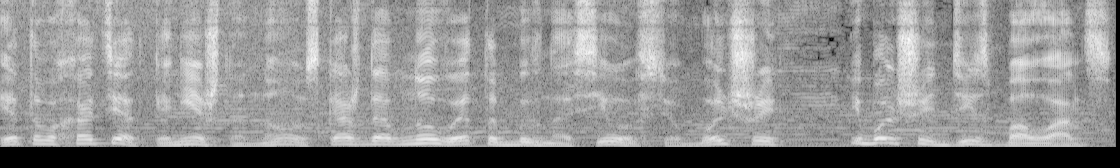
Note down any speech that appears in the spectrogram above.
этого хотят, конечно, но с каждой обновы это бы вносило все больше и больший дисбаланс.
